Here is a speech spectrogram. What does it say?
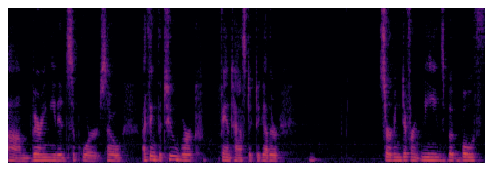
um, very needed support. So I think the two work fantastic together, serving different needs, but both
